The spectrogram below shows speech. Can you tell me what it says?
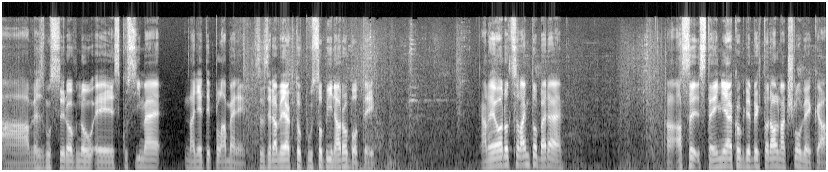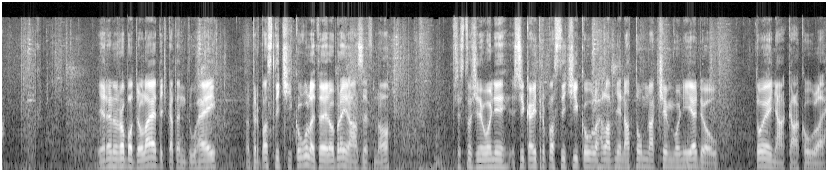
A vezmu si rovnou i, zkusíme na ně ty plameny. Jsem zvědavý, jak to působí na roboty. Ale jo, docela jim to bere. A asi stejně jako kdybych to dal na člověka. Jeden robot dole, teďka ten druhý. A trpasličí koule, to je dobrý název, no. Přestože oni říkají trpasličí koule hlavně na tom, na čem oni jedou. To je nějaká koule.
